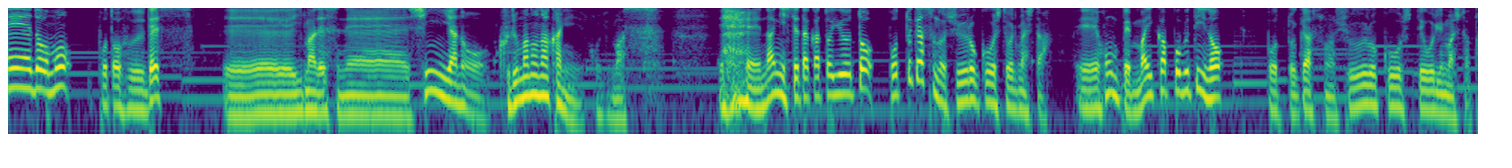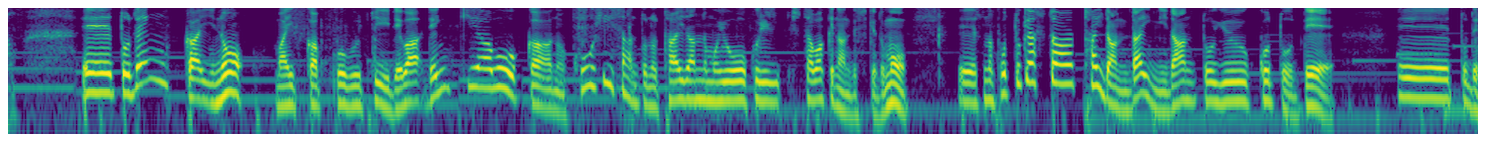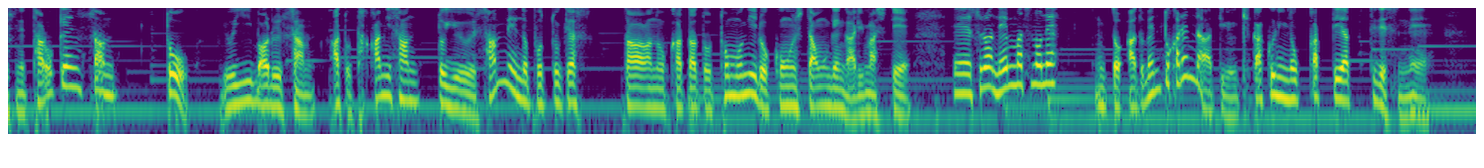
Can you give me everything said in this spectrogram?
えー、どうも、ポトフです。えー、今ですね、深夜の車の中におります。えー、何してたかというと、ポッドキャストの収録をしておりました。えー、本編マイカップオブティーのポッドキャストの収録をしておりましたと。えーと、前回のマイカップオブティーでは、電気屋ウォーカーのコーヒーさんとの対談の模様をお送りしたわけなんですけども、えー、そのポッドキャスター対談第2弾ということで、えー、っとですね、タロケンさんとゆいばるさん、あと高見さんという3名のポッドキャスターの方と共に録音した音源がありまして、えー、それは年末のね、うんと、アドベントカレンダーっていう企画に乗っかってやってですね、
